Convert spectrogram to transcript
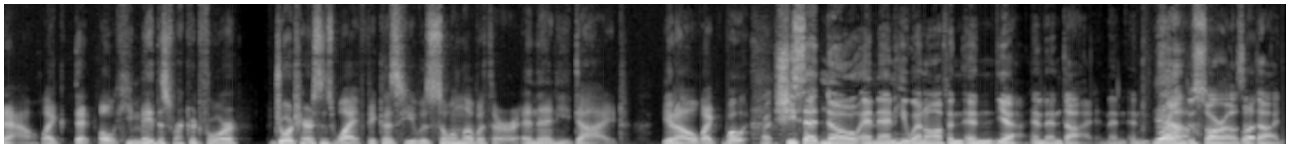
now? Like that, oh, he made this record for George Harrison's wife because he was so in love with her and then he died. You know, like what? Right. She said no, and then he went off and, and yeah, and then died, and then and yeah. drowned his sorrows and died.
